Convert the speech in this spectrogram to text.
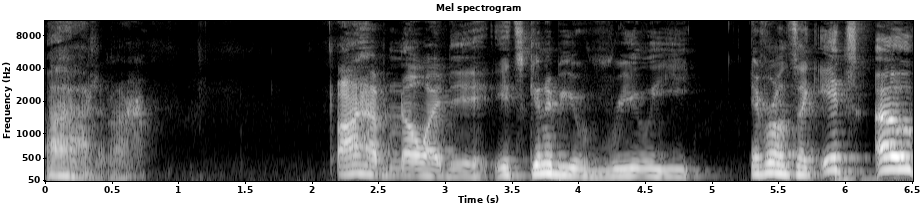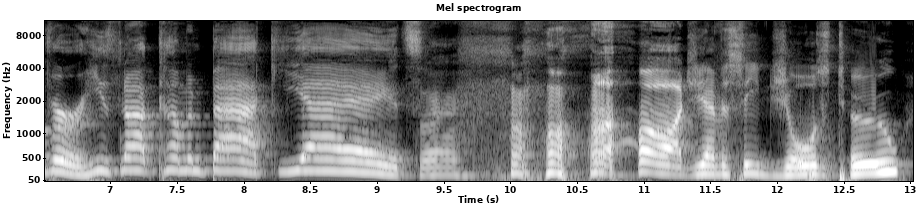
Ah, I don't know. I have no idea. It's going to be really. Everyone's like, it's over. He's not coming back. Yay. It's like, oh, did you ever see Jaws 2?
